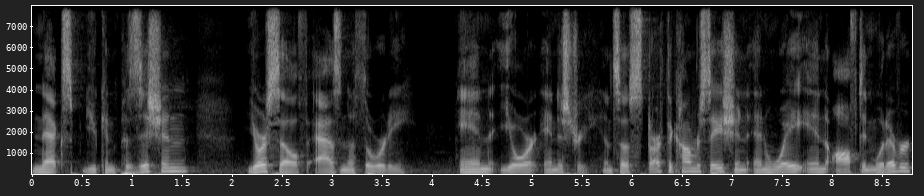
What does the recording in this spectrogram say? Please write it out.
next, you can position yourself as an authority in your industry. And so start the conversation and weigh in often. Whatever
